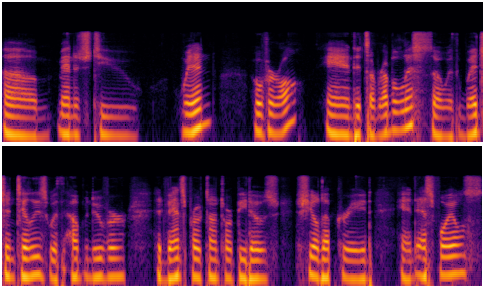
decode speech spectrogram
um, managed to win overall. And it's a rebel list, so with wedge Antilles with outmaneuver, advanced proton torpedoes, shield upgrade, and S foils.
